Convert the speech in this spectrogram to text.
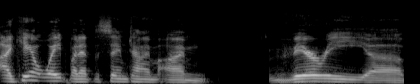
I can't wait, but at the same time, I'm very. Uh,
